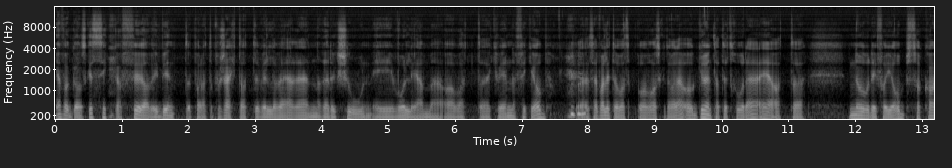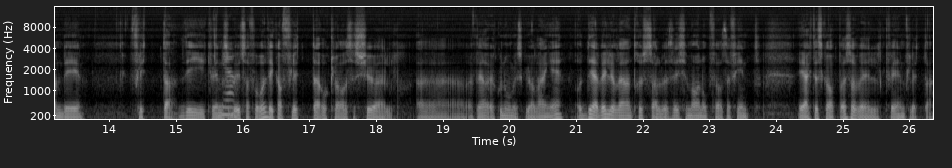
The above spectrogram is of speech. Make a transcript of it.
jeg var ganske sikker før vi begynte på dette prosjektet at det ville være en reduksjon i vold i hjemmet av at kvinner kvinnene fikk jobb. Så jeg var litt overrasket over det. Og grunnen til at jeg tror det, er at eh, når de får jobb, så kan de flytte. De kvinnene Ja. som blir utsatt for vold, de kan flytte og klare seg sjøl. være økonomisk uavhengig. Og det vil jo være en trussel hvis ikke mannen oppfører seg fint i ekteskapet, så vil kvinnen flytte.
